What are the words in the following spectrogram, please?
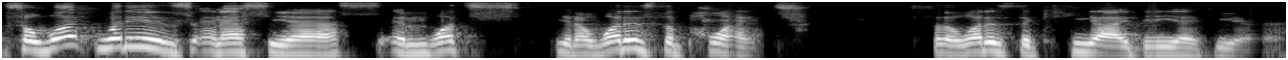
so what, what is an SES and what's, you know, what is the point? So what is the key idea here?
